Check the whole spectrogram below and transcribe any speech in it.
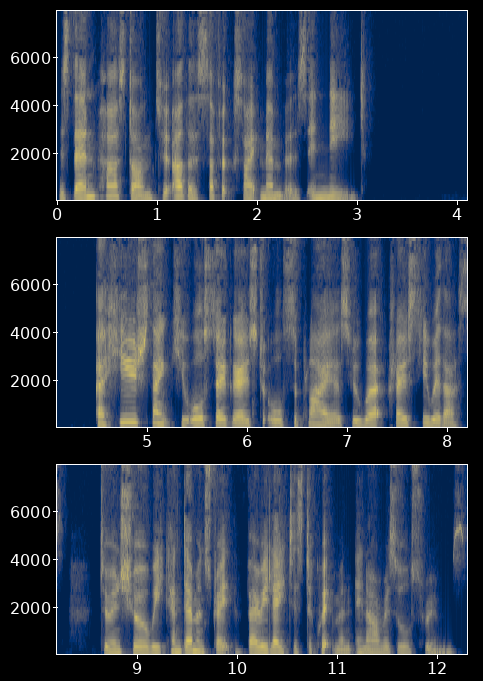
is then passed on to other Suffolk Sight members in need. A huge thank you also goes to all suppliers who work closely with us to ensure we can demonstrate the very latest equipment in our resource rooms.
